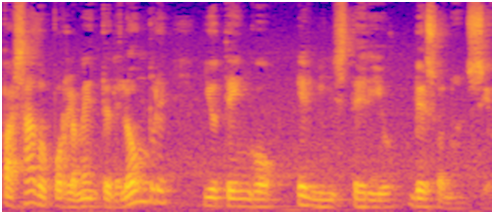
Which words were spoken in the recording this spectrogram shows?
pasado por la mente del hombre. Yo tengo el ministerio de su anuncio.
